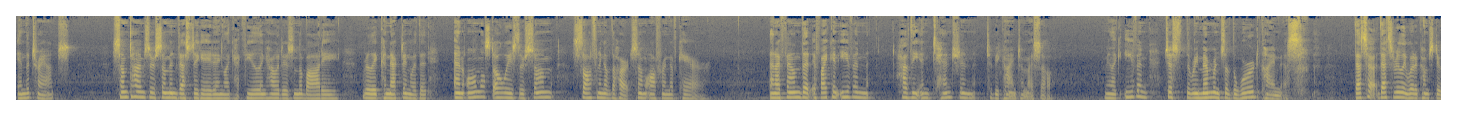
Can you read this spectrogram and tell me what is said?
in the trance, Sometimes there's some investigating, like feeling how it is in the body, really connecting with it. And almost always there's some softening of the heart, some offering of care. And I found that if I can even have the intention to be kind to myself, I mean, like even just the remembrance of the word kindness. That's, how, that's really what it comes to.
